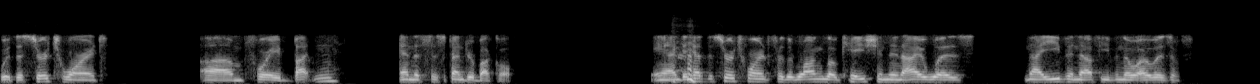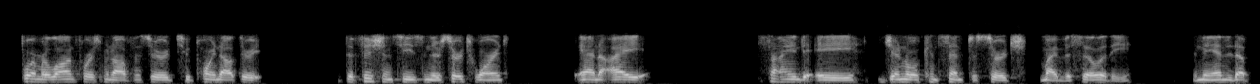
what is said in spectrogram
with a search warrant um, for a button and a suspender buckle. And they had the search warrant for the wrong location and i was naive enough even though i was a former law enforcement officer to point out their deficiencies in their search warrant and i signed a general consent to search my facility and they ended up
